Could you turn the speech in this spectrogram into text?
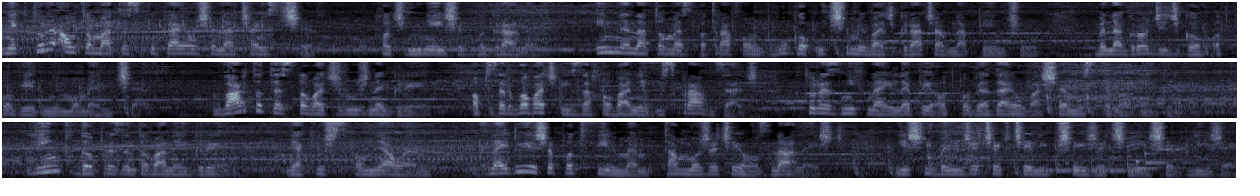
Niektóre automaty skupiają się na częstszych, choć mniejszych wygranych, inne natomiast potrafią długo utrzymywać gracza w napięciu, by nagrodzić go w odpowiednim momencie. Warto testować różne gry, obserwować ich zachowanie i sprawdzać, które z nich najlepiej odpowiadają waszemu stylowi gry. Link do prezentowanej gry, jak już wspomniałem, znajduje się pod filmem, tam możecie ją znaleźć, jeśli będziecie chcieli przyjrzeć jej się bliżej.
